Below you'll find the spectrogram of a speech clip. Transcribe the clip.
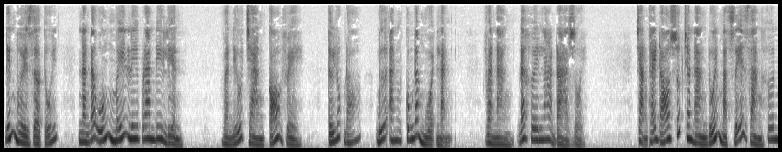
Đến 10 giờ tối, nàng đã uống mấy ly brandy liền. Và nếu chàng có về, tới lúc đó bữa ăn cũng đã nguội lạnh, và nàng đã hơi la đà rồi. Trạng thái đó giúp cho nàng đối mặt dễ dàng hơn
